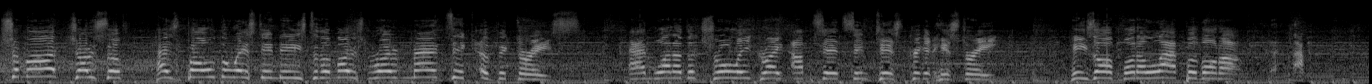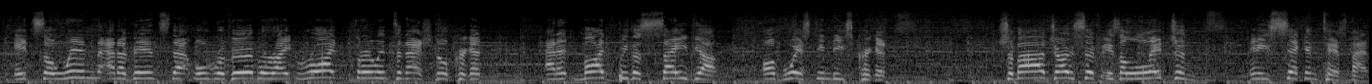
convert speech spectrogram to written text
Shamar Joseph has bowled the West Indies to the most romantic of victories and one of the truly great upsets in Test cricket history. He's off on a lap of honour. it's a win and events that will reverberate right through international cricket, and it might be the saviour of West Indies cricket. Shamar Joseph is a legend in his second Test match.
